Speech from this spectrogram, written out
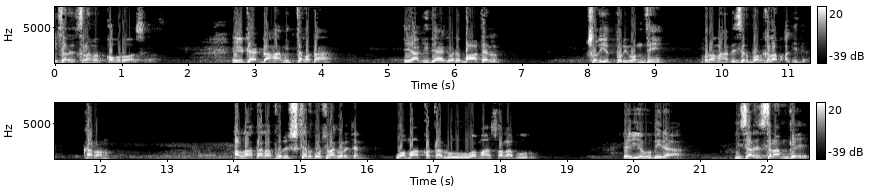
ঈসা আলাহ ইসলামের কবরও আছে। এইটা ডাহা মিথ্যা কথা এই আকিদা একেবারে বাতেল, শরীয়ত পরিপন্থী, কোরআন, হাদিসের বরখেলাপ আকিদা। কারণ আল্লাহ তালা পরিষ্কার ঘোষণা করেছেন, ওয়ামা কতালুহু, ওয়ামা সালাবুহু। এই ইহুদিরা ঈসা ইসলামকে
